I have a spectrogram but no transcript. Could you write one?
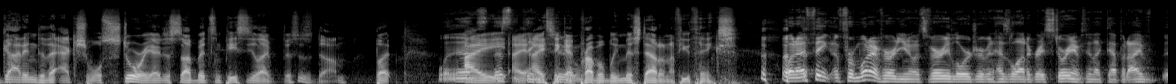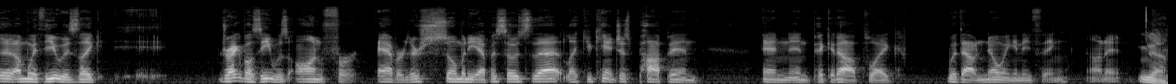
got into the actual story. I just saw bits and pieces. Like, this is dumb, but well, that's, I that's I, I think I probably missed out on a few things. but I think from what I've heard, you know, it's very lore driven, has a lot of great story and everything like that. But I've uh, I'm with you. Is like Dragon Ball Z was on forever. There's so many episodes to that. Like you can't just pop in and and pick it up like without knowing anything on it. Yeah,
